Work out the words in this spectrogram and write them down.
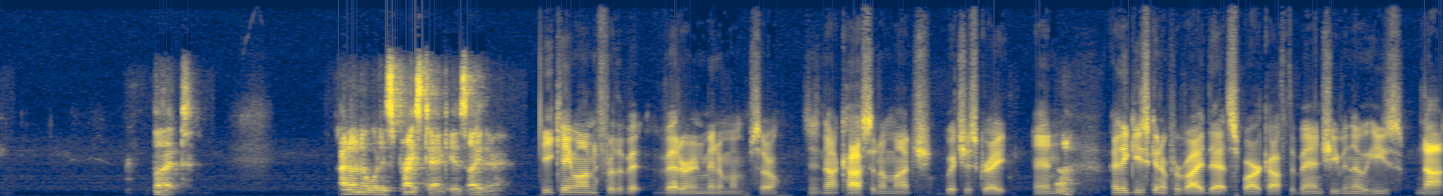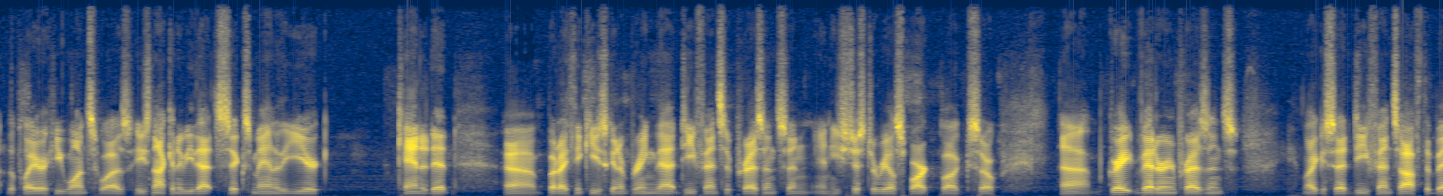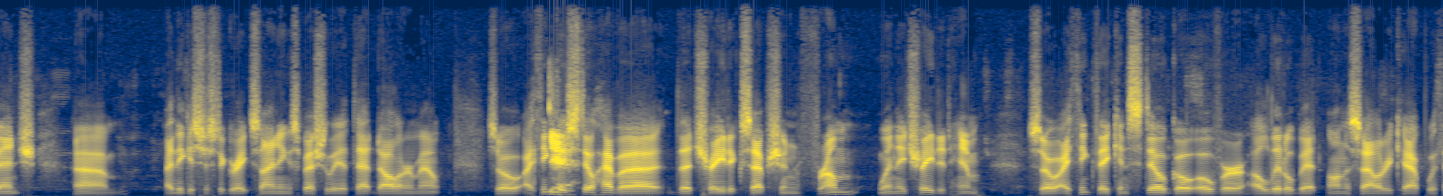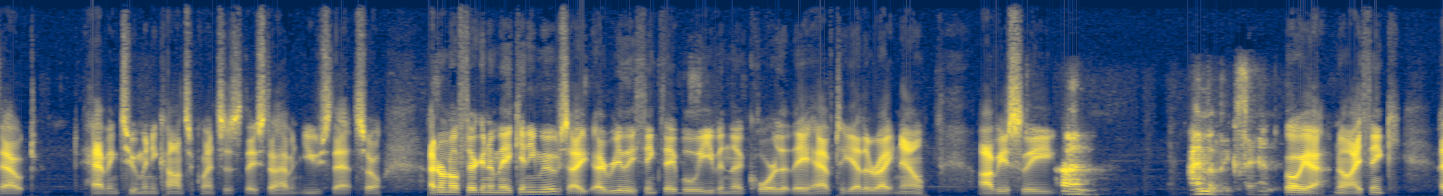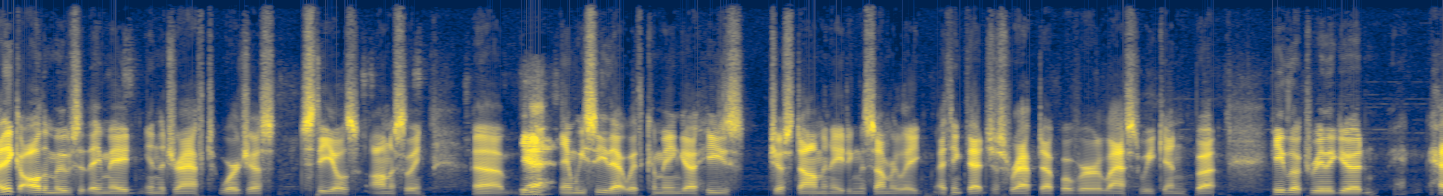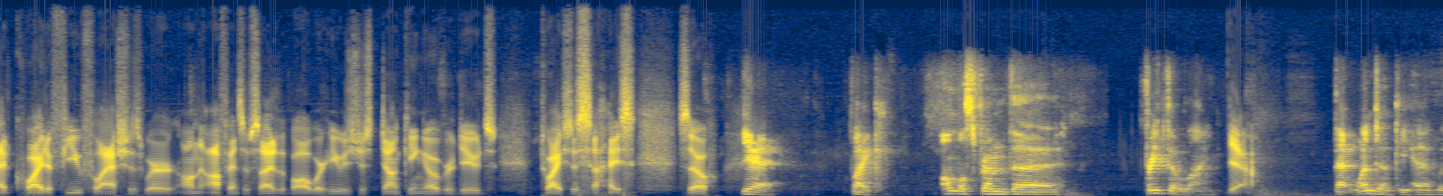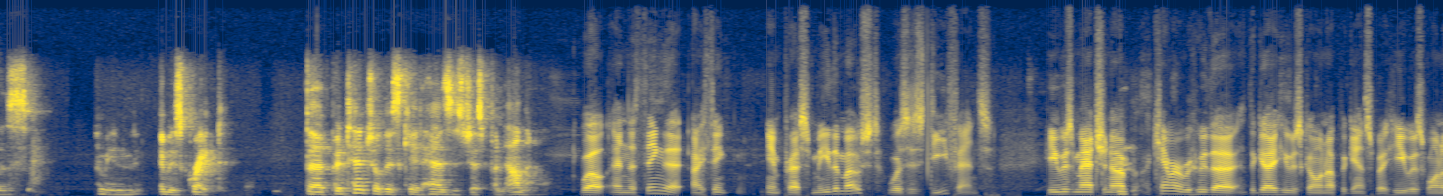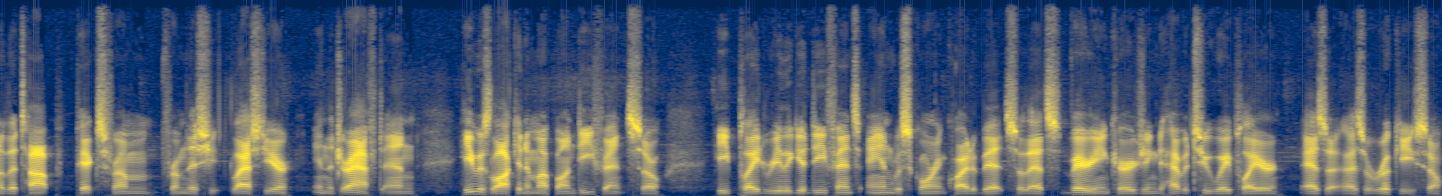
but I don't know what his price tag is either. He came on for the vet- veteran minimum, so he's not costing him much, which is great. And Huh. I think he's going to provide that spark off the bench, even though he's not the player he once was. He's not going to be that six man of the year candidate, uh, but I think he's going to bring that defensive presence, and, and he's just a real spark plug. So, uh, great veteran presence. Like I said, defense off the bench. Um, I think it's just a great signing, especially at that dollar amount. So I think Yeah. they still have a the trade exception from when they traded him. So I think they can still go over a little bit on the salary cap without having too many consequences. They still haven't used that. So I don't know if they're going to make any moves. I, I really think they believe in the core that they have together right now. Obviously, Um, I'm a big fan. Oh yeah, no, I think I think all the moves that they made in the draft were just steals, honestly. Um, Yeah, and we see that with Kuminga. He's just dominating the summer league. I think that just wrapped up over last weekend, but he looked really good. Had quite a few flashes where on the offensive side of the ball where he was just dunking over dudes twice his size. So yeah, like almost from the free throw line. yeah, That one dunk he had was, I mean, it was great. The potential this kid has is just phenomenal. Well, and the thing that I think impressed me the most was his defense. He was matching up. Mm. I can't remember who the the guy he was going up against, but he was one of the top picks from from this last year in the draft, and he was locking him up on defense. So he played really good defense and was scoring quite a bit. So that's very encouraging to have a two way player as a as a rookie. So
